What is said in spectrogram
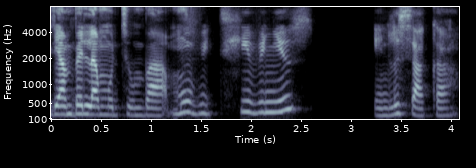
Liambela Mutumba, Muvi TV News in Lusaka.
